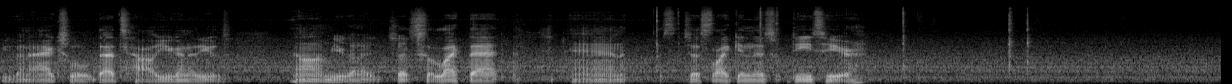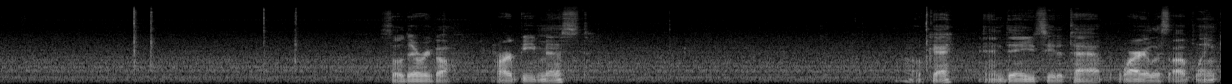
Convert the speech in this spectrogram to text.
you're gonna actual that's how you're gonna use. Um, you're gonna just select that and just like in this these here. So there we go. Heartbeat missed. Okay and then you see the tab wireless uplink.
